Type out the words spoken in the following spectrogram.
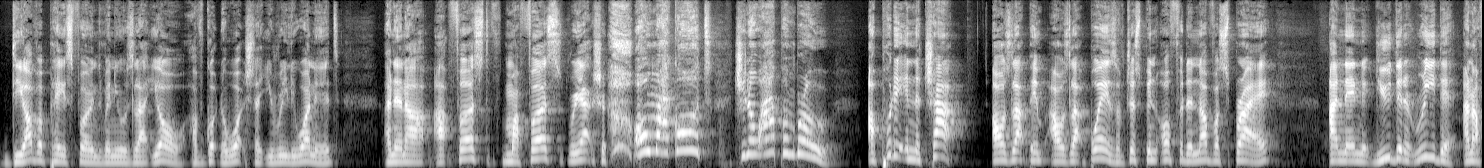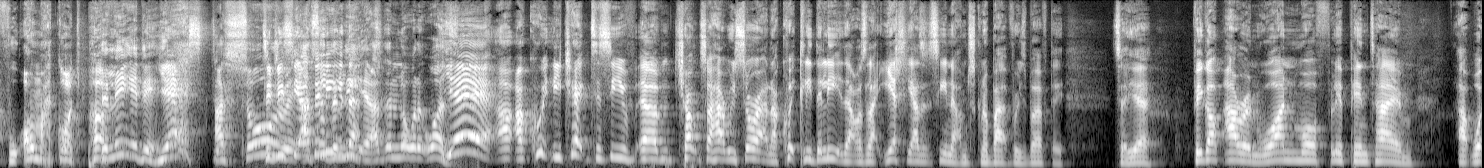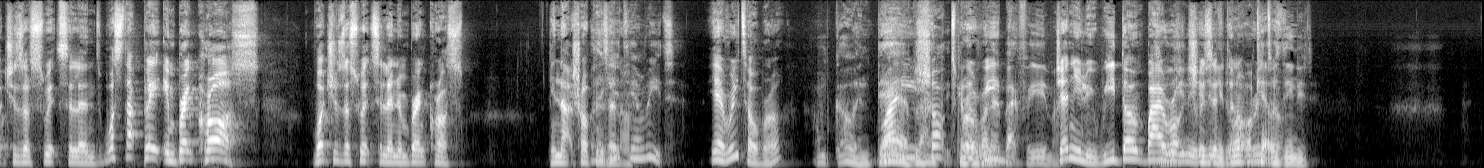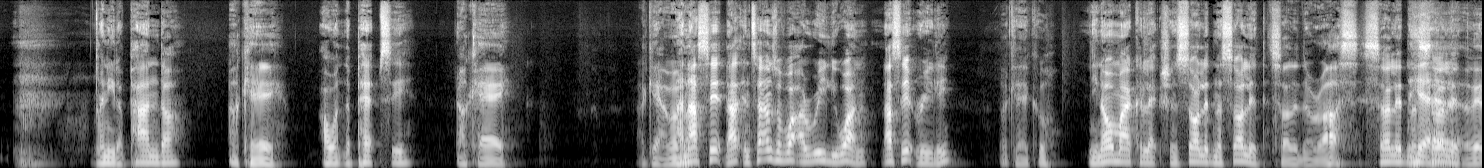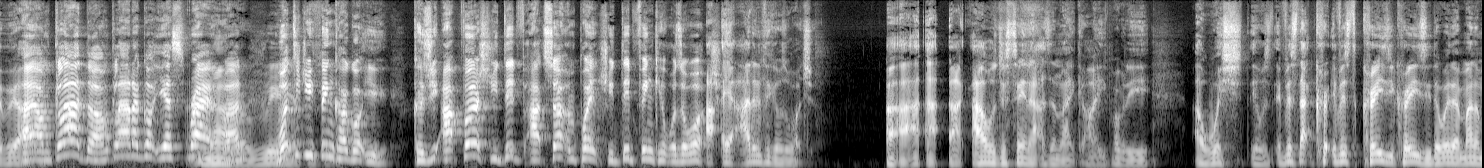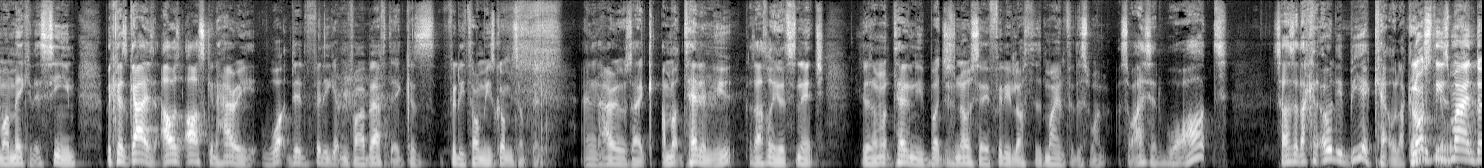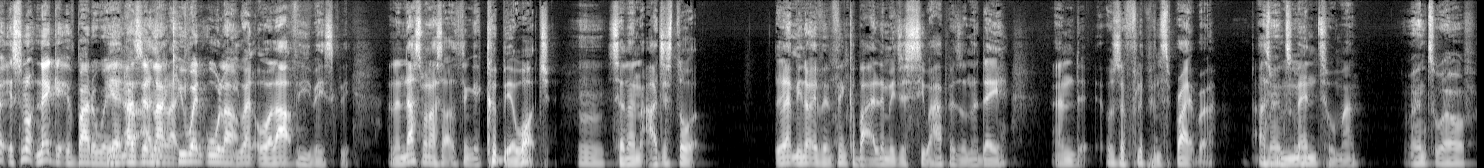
the other place phoned when he was like, "Yo, I've got the watch that you really wanted." And then I, at first, my first reaction, "Oh my god, do you know what happened, bro?" I put it in the chat. I was like, I was like, boys, I've just been offered another sprite, and then you didn't read it, and I thought, "Oh my god, per- Deleted it. Yes, I saw Did you it. see? I, I saw deleted delete that. it. I didn't know what it was. Yeah, I, I quickly checked to see if um, Chunkz or Harry saw it, and I quickly deleted that. I was like, yes, he hasn't seen it. I'm just gonna buy it for his birthday. So yeah, big up Aaron one more flipping time at Watches of Switzerland. What's that plate in Brent Cross? Watches of Switzerland in Brent Cross, in that shopping centre. Yeah, retail, bro. I'm going there. Why are you blood. shocked, Gonna bro? run We- it back for you, man. Genuinely, we don't buy So what do you need? watches What do if they're What, not what kettles do you retail. need? I need a Panda. Okay. I want the Pepsi, Okay. Okay, and that's it. That in terms of what I really want, that's it. Really, okay, cool. You know my collection, solid and solid. Solid and Ross. Solid and Yeah, solid. we- we I, am glad though. I'm glad I got yes right, Nah, man. really what did you think I got you? Because you, at first you did, at certain points you did think it was a watch. I, yeah, I didn't think it was a watch. I, I, I, I, I was just saying that as in like, oh, he probably. I wish it was. If it's that, if it's crazy, crazy the way that man are making it seem. Because guys, I was asking Harry, what did Filly get me for my birthday? Because Filly told me he's got me something, and then Harry was like, I'm not telling you because I thought he would snitch. He goes, I'm not telling you, but just know, say Filly lost his mind for this one. So I said, what? So I said, that can only be a kettle. Like Lost his mind. though, It's not negative, by the way. no, as in, like, you went all out. He went all out for you, basically. And then that's when I started thinking it could be a watch. Hmm. So then I just thought, let me not even think about it. Let me just see what happens on the day. And it was a flipping sprite, bro. That's Mental. mental, man. Mental health,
